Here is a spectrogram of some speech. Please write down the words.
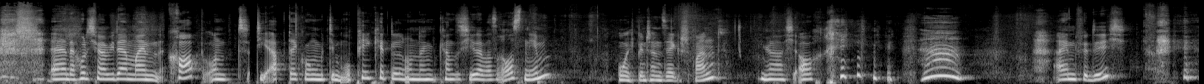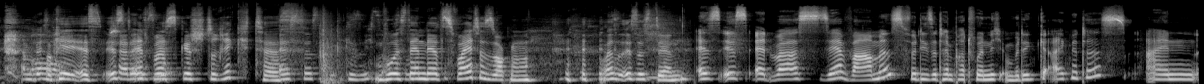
äh, da hole ich mal wieder meinen Korb und die Abdeckung mit dem OP-Kittel und dann kann sich jeder was rausnehmen. Oh, ich bin schon sehr gespannt. Ja, ich auch. Einen für dich. Okay, es ist Schade, etwas gestricktes. Ist Wo ist denn der zweite Socken? Was ist es denn? Es ist etwas sehr Warmes, für diese Temperatur nicht unbedingt geeignetes. Ein,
